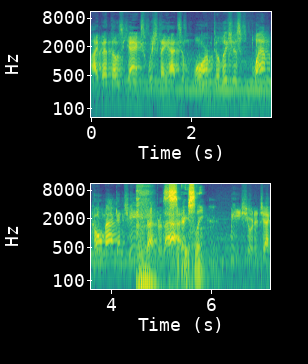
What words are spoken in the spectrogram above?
I bet those Yanks wish they had some warm, delicious Blamco mac and cheese after that. Seriously. Be sure to check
